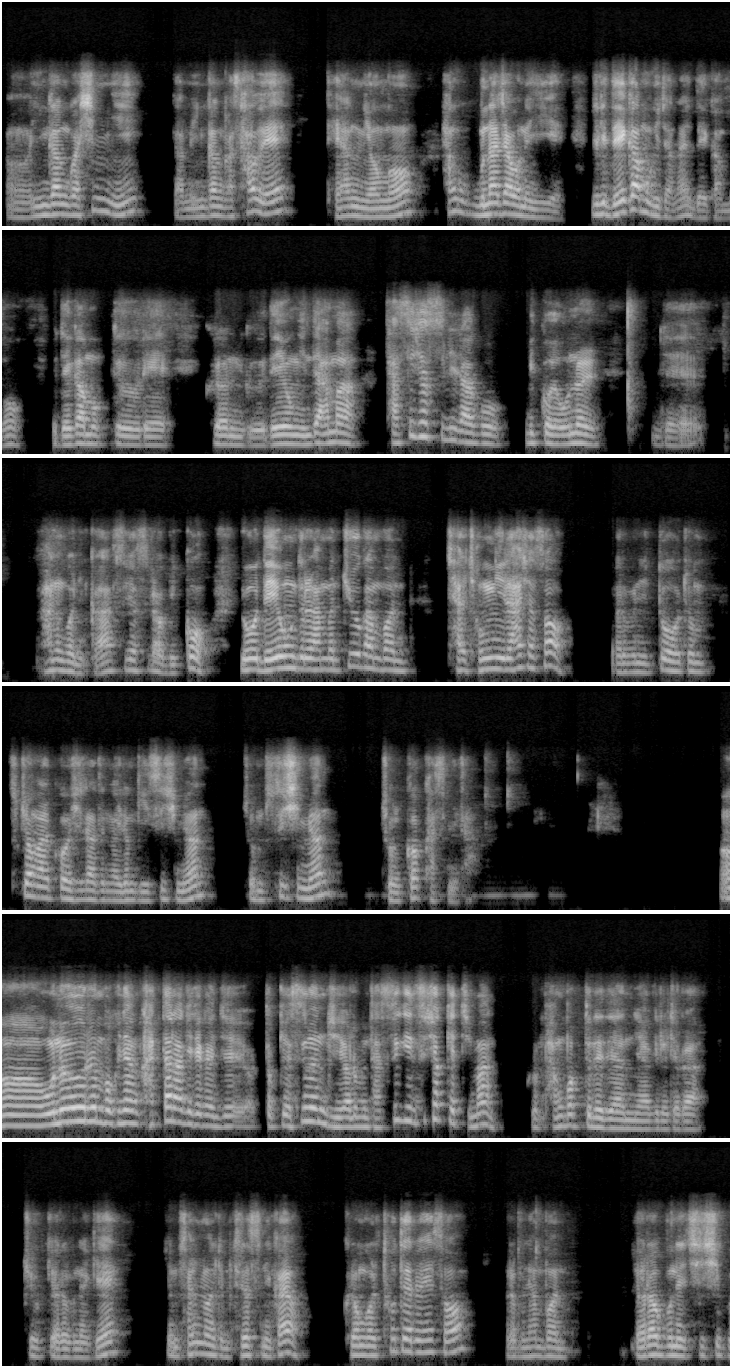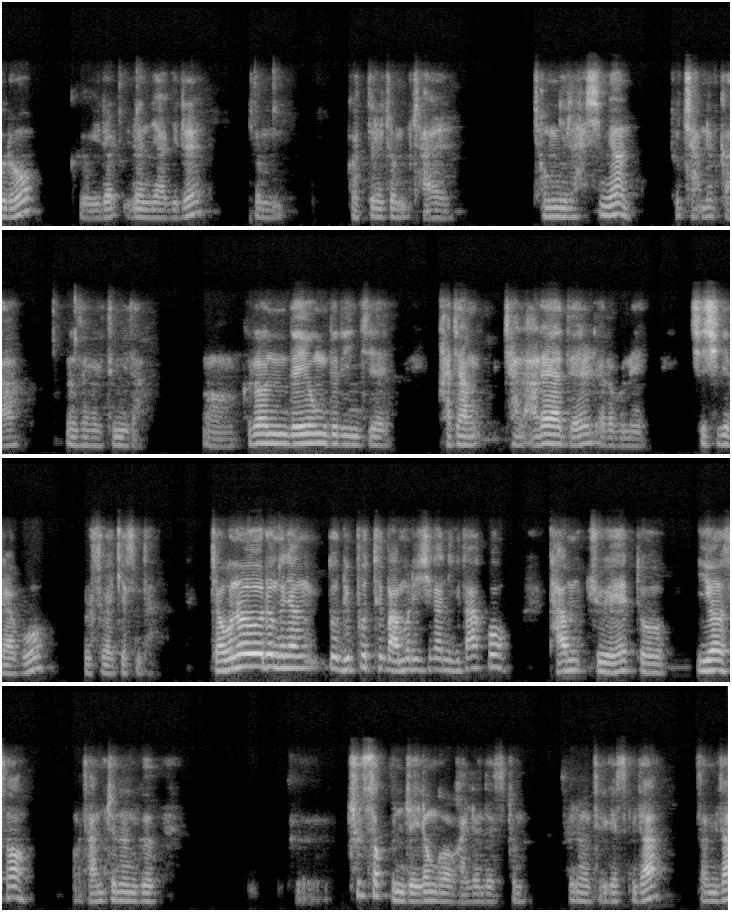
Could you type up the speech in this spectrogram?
어, 인간과 심리, 그다음에 인간과 사회, 대학 영어, 한국 문화자원의 이해 이렇게 네 과목이잖아요. 네 과목. 네 과목들의 그런 그 내용인데 아마 다 쓰셨으리라고 믿고요. 오늘 이제 하는 거니까 쓰셨으라고 믿고 요 내용들을 한번 쭉 한번 잘 정리를 하셔서 여러분이 또 좀 수정할 것이라든가 이런 게 있으시면 좀 쓰시면 좋을 것 같습니다. 어, 오늘은 뭐 그냥 간단하게 제가 이제 어떻게 쓰는지 여러분 다 쓰긴 쓰셨겠지만 그런 방법들에 대한 이야기를 제가 쭉 여러분에게 좀 설명을 좀 드렸으니까요. 그런 걸 토대로 해서 여러분이 한번 여러분의 지식으로 그 이런, 이런 이야기를 좀 것들을 좀 잘 정리를 하시면 좋지 않을까 그런 생각이 듭니다. 어, 그런 내용들이 이제 가장 잘 알아야 될 여러분의 지식이라고 볼 수가 있겠습니다. 자, 오늘은 그냥 또 리포트 마무리 시간이기도 하고 다음 주에 또 이어서 어, 다음 주는 그, 그 출석 문제 이런 거 관련돼서 좀 설명을 드리겠습니다. 감사합니다.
